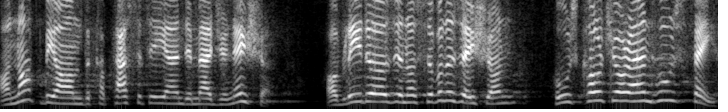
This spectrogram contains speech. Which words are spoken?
are not beyond the capacity and imagination of leaders in a civilization whose culture and whose faith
